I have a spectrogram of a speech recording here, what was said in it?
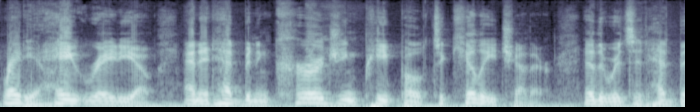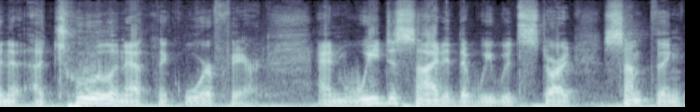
radio? Hate radio. And it had been encouraging people to kill each other. In other words, it had been a, a tool in ethnic warfare. And we decided that we would start something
